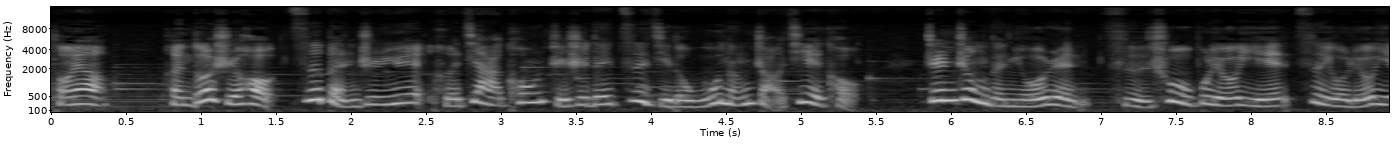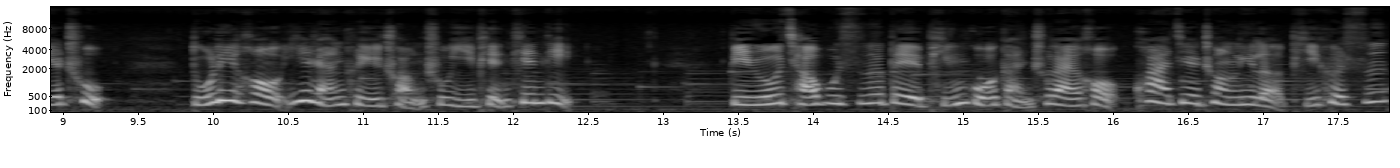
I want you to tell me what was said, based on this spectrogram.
同样，很多时候资本制约和架空只是对自己的无能找借口。真正的牛人，此处不留爷，自有留爷处。独立后依然可以闯出一片天地。比如乔布斯被苹果赶出来后，跨界创立了皮克斯，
